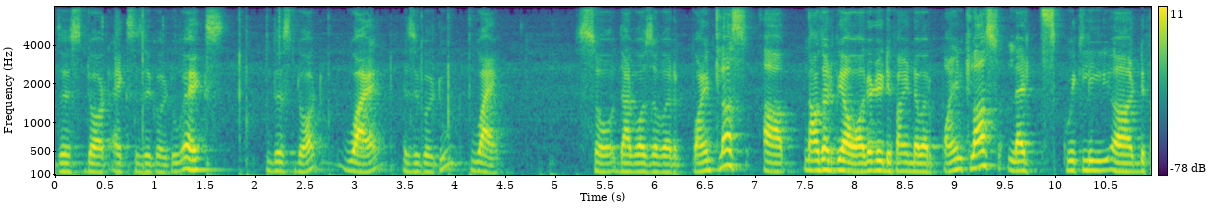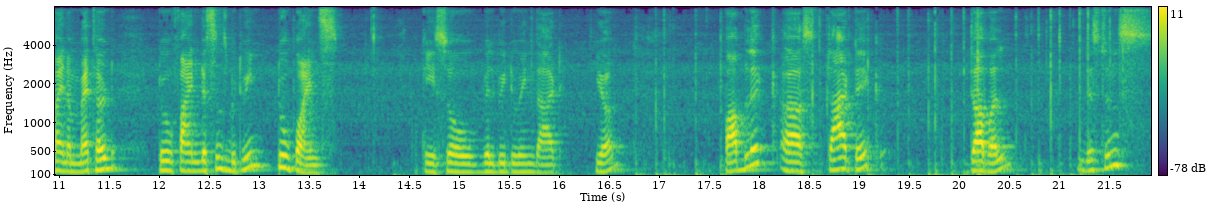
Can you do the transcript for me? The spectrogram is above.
This dot x is equal to x this dot y is equal to y. So that was our point class. Uh, now that we have already defined our point class let's quickly uh, define a method to find distance between two points okay so we'll be doing that here. Public uh, static double. Distance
